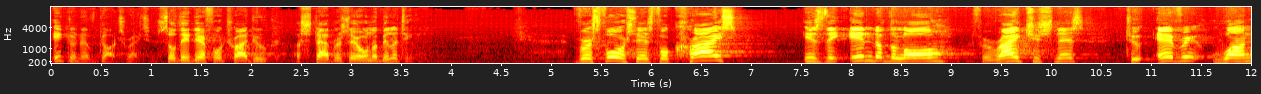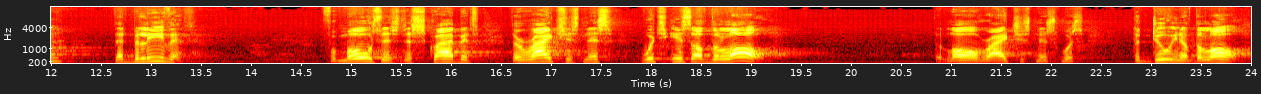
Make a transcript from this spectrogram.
ignorant of God's righteousness. So they therefore try to establish their own ability. Verse 4 says, For Christ is the end of the law for righteousness to every one that believeth. For Moses describeth the righteousness which is of the law. The law of righteousness was the doing of the law,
